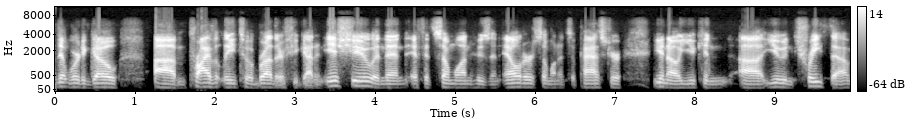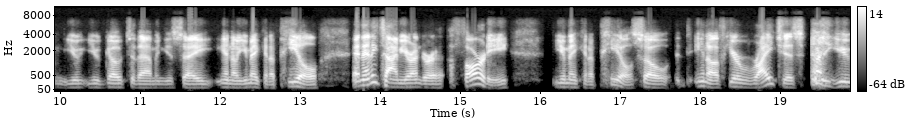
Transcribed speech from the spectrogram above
that we're to go um, privately to a brother if you got an issue and then if it's someone who's an elder someone that's a pastor you know you can uh, you entreat them you you go to them and you say you know you make an appeal and anytime you're under authority you make an appeal. So, you know, if you're righteous, you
